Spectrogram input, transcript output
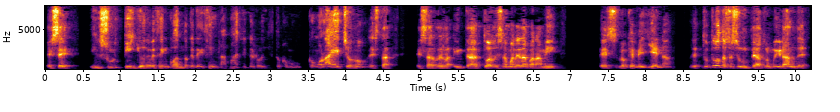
ese insultillo de vez en cuando que te dicen, la madre que lo hizo, ¿cómo, cómo la ha hecho, no? Esta, esa, interactuar de esa manera para mí es lo que me llena. Eh, tú, cuando estás en un teatro muy grande,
